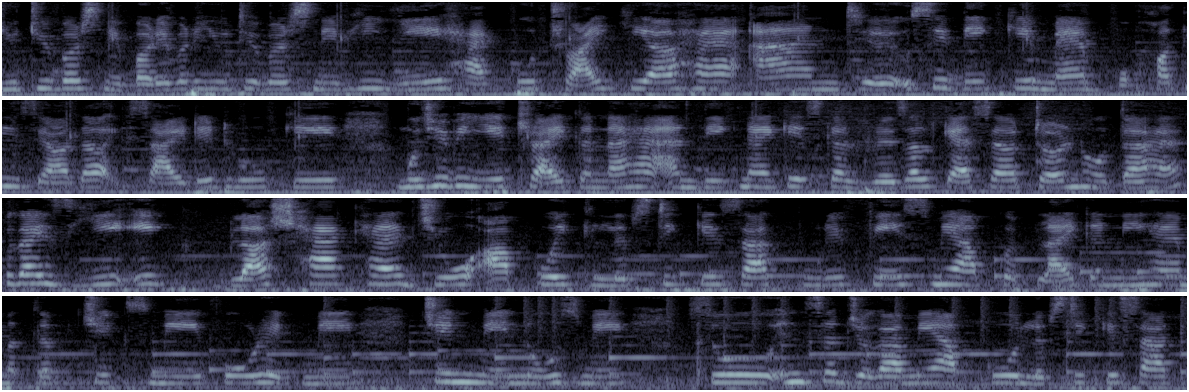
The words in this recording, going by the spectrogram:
यूट्यूबर्स ने बड़े बड़े यूट्यूबर्स ने भी ये हैक को ट्राई किया है एंड उसे देख के मैं बहुत ही ज़्यादा एक्साइटेड हूँ कि मुझे भी ये ट्राई करना है एंड देखना है कि इसका रिज़ल्ट कैसा टर्न होता है तो so गाइज़ ये एक ब्लश हैक है जो आपको एक लिपस्टिक के साथ पूरे फेस में आपको अप्लाई करनी है मतलब चिक्स में फोरहेड में चिन में नोज़ में। सो so, इन सब जगह में आपको लिपस्टिक के साथ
